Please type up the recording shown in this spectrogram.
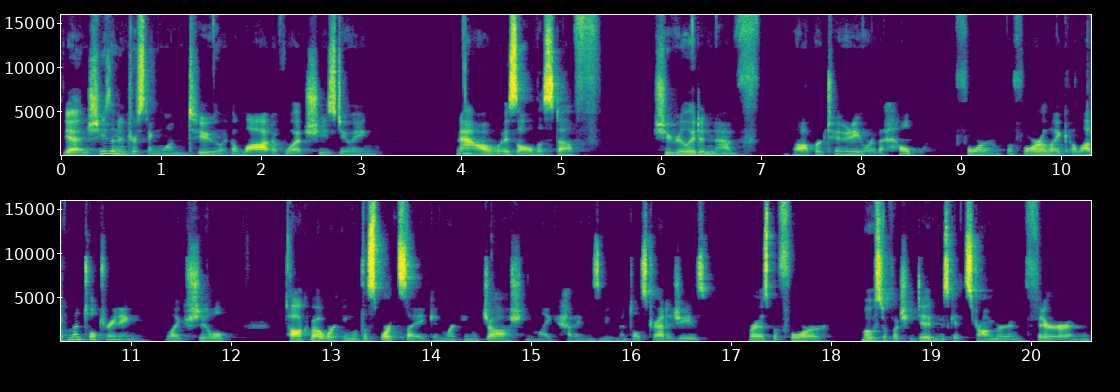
Yeah, and she's an interesting one too. Like a lot of what she's doing now is all the stuff she really didn't have the opportunity or the help for before, like a lot of mental training. Like she'll talk about working with the sports psych and working with Josh and like having these new mental strategies. Whereas before, most of what she did was get stronger and fitter and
